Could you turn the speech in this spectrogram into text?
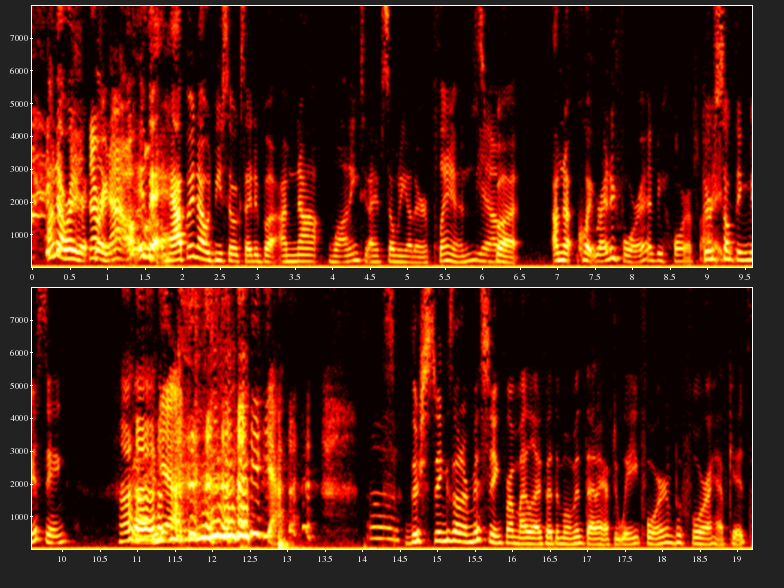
I'm not ready. Right, Not right now. if it happened, I would be so excited, but I'm not wanting to. I have so many other plans. Yeah. But I'm not quite ready for it. I'd be horrified. There's something missing. yeah. yeah. Uh, There's things that are missing from my life at the moment that I have to wait for before I have kids.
